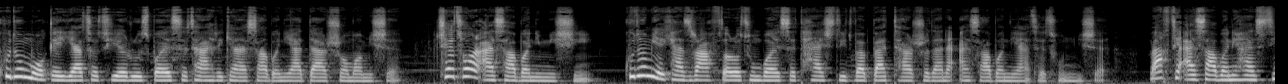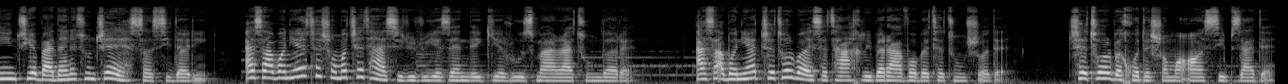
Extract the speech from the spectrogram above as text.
کدوم موقعیت ها توی روز باعث تحریک عصبانیت در شما میشه؟ چطور عصبانی میشین؟ کدوم یک از رفتاراتون باعث تشدید و بدتر شدن عصبانیتتون میشه؟ وقتی عصبانی هستین توی بدنتون چه احساسی دارین؟ عصبانیت شما چه تأثیری روی زندگی روزمرتون داره؟ عصبانیت چطور باعث تخریب روابطتون شده؟ چطور به خود شما آسیب زده؟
